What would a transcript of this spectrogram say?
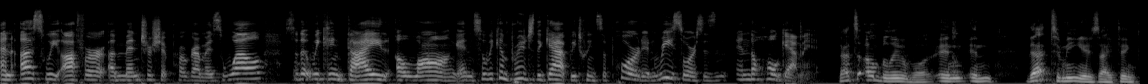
And us, we offer a mentorship program as well so that we can guide along and so we can bridge the gap between support and resources and, and the whole gamut. That's unbelievable. And and that to me is I think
